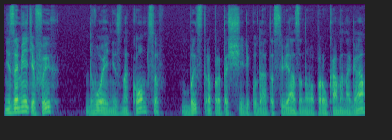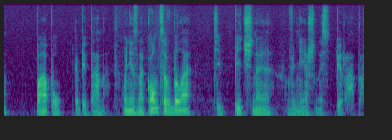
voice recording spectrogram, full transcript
не заметив их, двое незнакомцев быстро протащили куда-то связанного по рукам и ногам папу капитана. У незнакомцев была типичная внешность пиратов.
